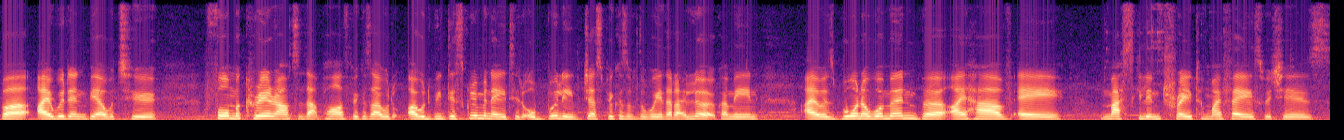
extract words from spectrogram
but I wouldn't be able to form a career out of that path because I would I would be discriminated or bullied just because of the way that I look. I mean, I was born a woman, but I have a masculine trait on my face, which is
